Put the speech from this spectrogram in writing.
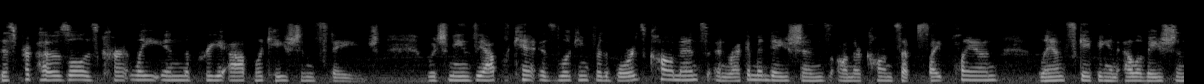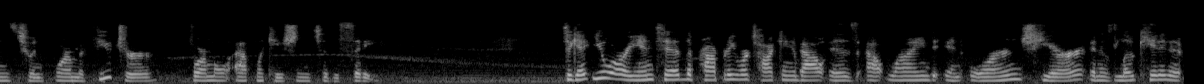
This proposal is currently in the pre-application stage, which means the applicant is looking for the board's comments and recommendations on their concept site plan, landscaping and elevations to inform a future formal application to the city. To get you oriented, the property we're talking about is outlined in orange here and is located at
